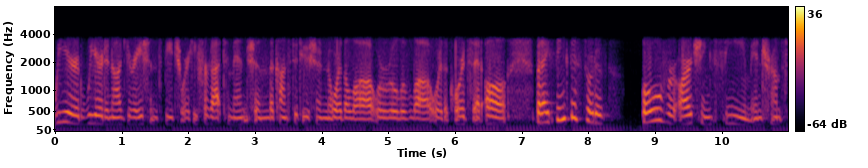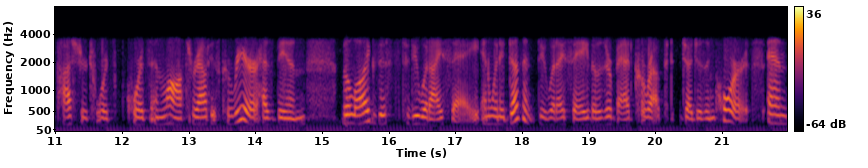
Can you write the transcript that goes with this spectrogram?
weird, weird inauguration speech where he forgot to mention the Constitution or the law or rule of law or the courts at all. But I think this sort of overarching theme in Trump's posture towards courts and law throughout his career has been the law exists to do what I say, and when it doesn't do what I say, those are bad, corrupt judges and courts. And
